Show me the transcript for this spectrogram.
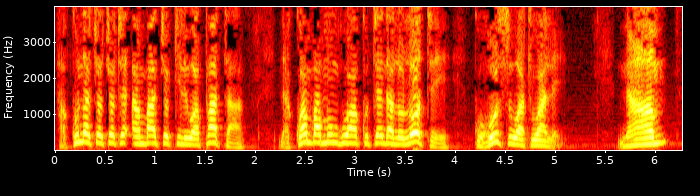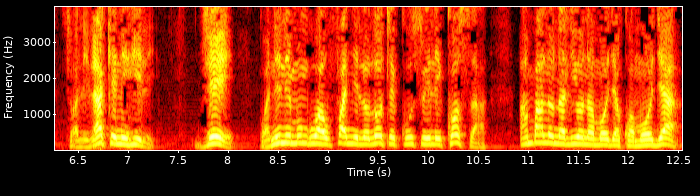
hakuna chochote ambacho kiliwapata na kwamba mungu hakutenda lolote kuhusu watu wale. Naam swali lake ni hili. Je kwa nini mungu haufanyi lolote kuhusu hili kosa ambalo naliona moja kwa moja?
